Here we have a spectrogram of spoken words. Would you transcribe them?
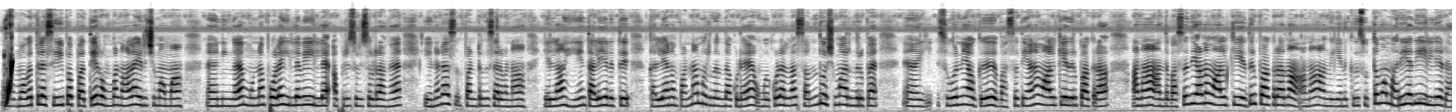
உங்கள் முகத்தில் சிரிப்பை பார்த்தே ரொம்ப நாள் ஆயிடுச்சு மாமா நீங்கள் முன்ன போல் இல்லவே இல்லை அப்படின்னு சொல்லி சொல்கிறாங்க என்னடா பண்ணுறது சரவணா? எல்லாம் ஏன் தலையெழுத்து? கல்யாணம் பண்ணாமல் இருந்திருந்தா கூட உங்கள் கூட எல்லாம் சந்தோஷமாக இருந்திருப்பேன். அஹ் சுகன்யாவுக்கு வசதியான வாழ்க்கையை எதிர்பார்க்குறா. ஆனால் அந்த வசதியான வாழ்க்கையை எதிர்பார்க்குறா தான். ஆனால் அங்கே எனக்கு சுத்தமாக மரியாதையே இல்லையடா.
